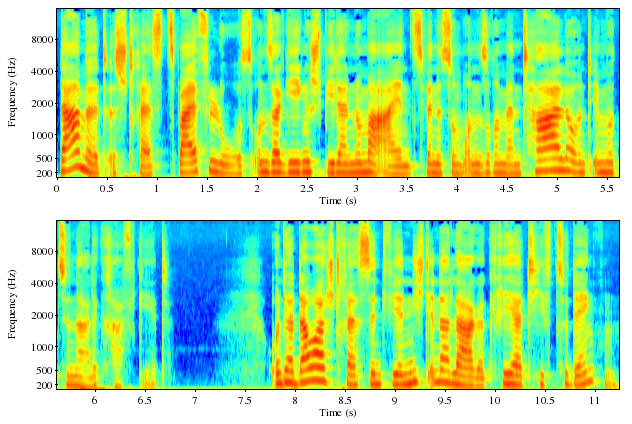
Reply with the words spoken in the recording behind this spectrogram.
Damit ist Stress zweifellos unser Gegenspieler Nummer eins, wenn es um unsere mentale und emotionale Kraft geht. Unter Dauerstress sind wir nicht in der Lage, kreativ zu denken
